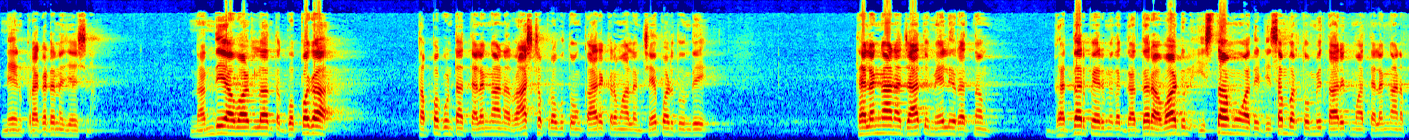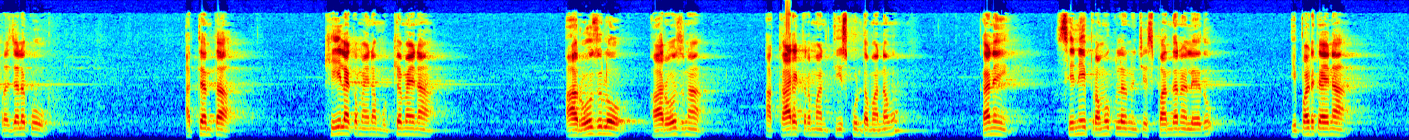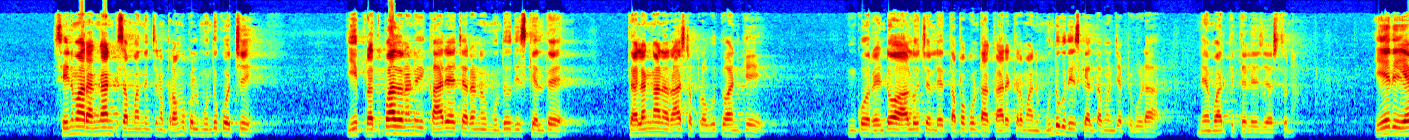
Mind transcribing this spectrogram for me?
నేను ప్రకటన చేసిన. నంది అవార్డులు అంత గొప్పగా తప్పకుండా తెలంగాణ రాష్ట్ర ప్రభుత్వం కార్యక్రమాలను చేపడుతుంది. తెలంగాణ జాతి మేలిరత్నం గద్దర్ పేరు మీద గద్దర్ అవార్డులు ఇస్తాము. అది డిసెంబర్ తొమ్మిది తారీఖు మా తెలంగాణ ప్రజలకు అత్యంత కీలకమైన ముఖ్యమైన ఆ రోజులో ఆ రోజున ఆ కార్యక్రమాన్ని తీసుకుంటామన్నాము. కానీ సినీ ప్రముఖుల నుంచి స్పందన లేదు. ఇప్పటికైనా సినిమా రంగానికి సంబంధించిన ప్రముఖులు ముందుకు వచ్చి ఈ ప్రతిపాదనను ఈ కార్యాచరణను ముందుకు తీసుకెళ్తే తెలంగాణ రాష్ట్ర ప్రభుత్వానికి ఇంకో రెండో ఆలోచన లేదు. తప్పకుండా కార్యక్రమాన్ని ముందుకు తీసుకెళ్తామని చెప్పి కూడా నేను వారికి తెలియజేస్తున్నా. ఏది ఏ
